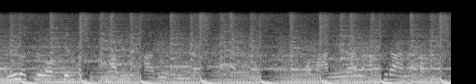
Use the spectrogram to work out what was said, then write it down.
อันนี้เราคือเราเค้นประสิทธิภาพที่ลูกค้าดูเลยประมาณนี้นะน้ำที่ได้นะครับ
